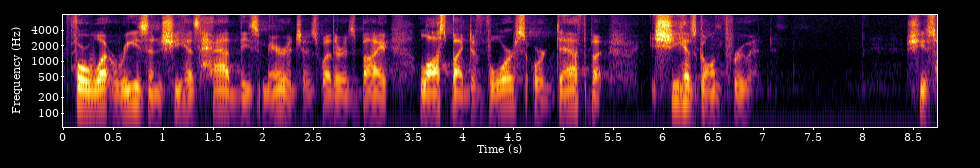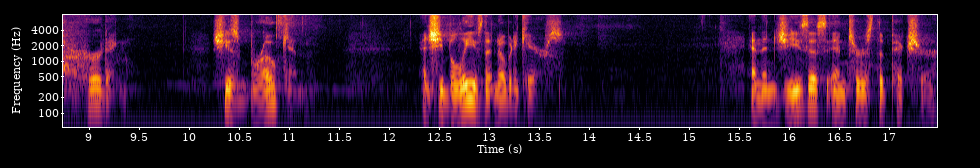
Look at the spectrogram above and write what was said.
for what reason she has had these marriages, whether it's by lost by divorce or death, but she has gone through it. She is hurting. She is broken and she believes that nobody cares. And then Jesus enters the picture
